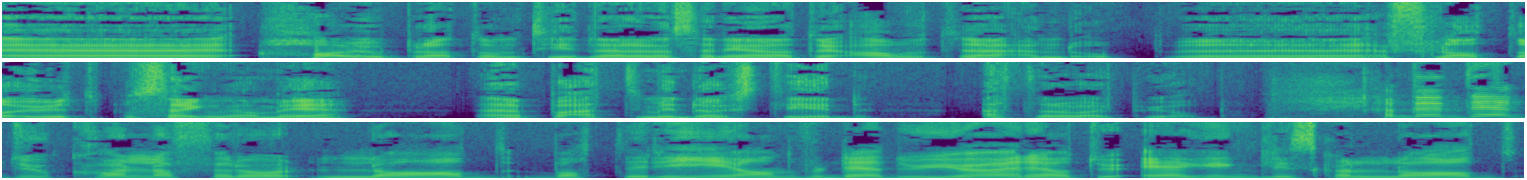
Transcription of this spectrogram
eh, har jo pratet om tidligere at jeg av og til ender opp eh, flata ut på senga mi på ettermiddagstid etter å ha vært på jobb. Ja, det er det du kaller for å lade batteriene. For det du gjør, er at du egentlig skal lade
